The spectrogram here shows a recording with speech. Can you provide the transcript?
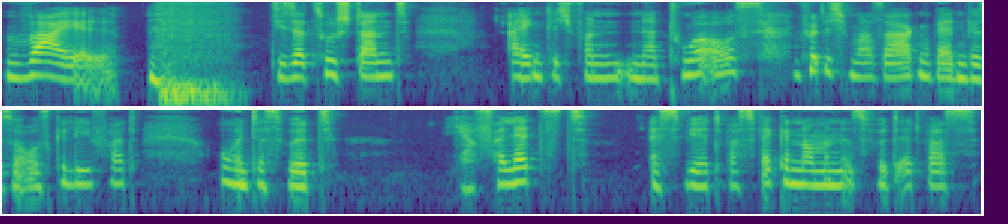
weil dieser Zustand eigentlich von Natur aus, würde ich mal sagen, werden wir so ausgeliefert und das wird ja verletzt. Es wird was weggenommen, es wird etwas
